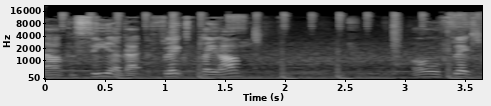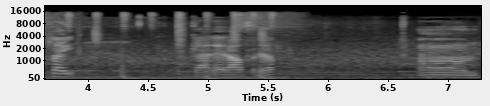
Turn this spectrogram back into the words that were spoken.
Y'all can see, I got the flex plate off. Old flex plate. Got that off of there. Um,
